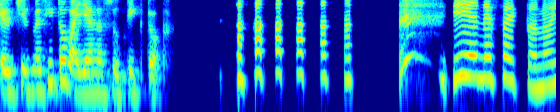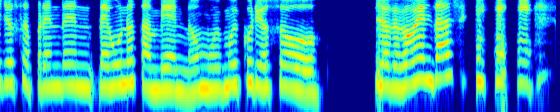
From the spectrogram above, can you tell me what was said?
el chismecito, vayan a su TikTok. y en efecto, ¿no? Ellos aprenden de uno también, ¿no? Muy, muy curioso lo que comentas.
